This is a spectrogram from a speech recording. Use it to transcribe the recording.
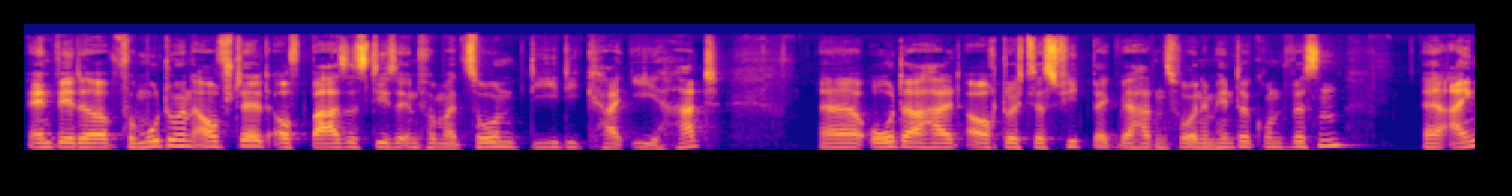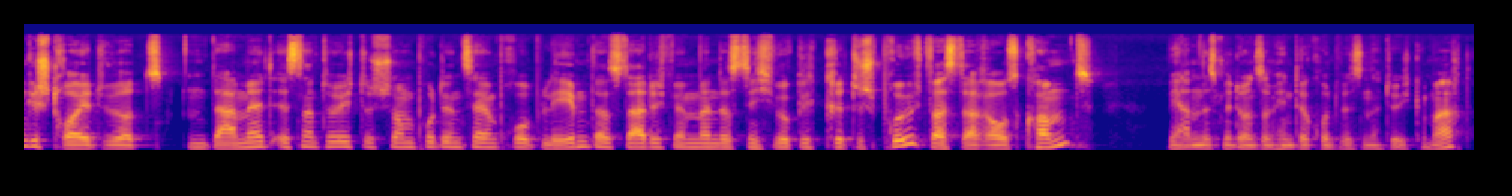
entweder Vermutungen aufstellt auf Basis dieser Informationen, die die KI hat, äh, oder halt auch durch das Feedback, wir hatten es vorhin im Hintergrundwissen, äh, eingestreut wird. Und damit ist natürlich das schon potenziell ein Problem, dass dadurch, wenn man das nicht wirklich kritisch prüft, was da rauskommt, wir haben das mit unserem Hintergrundwissen natürlich gemacht,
